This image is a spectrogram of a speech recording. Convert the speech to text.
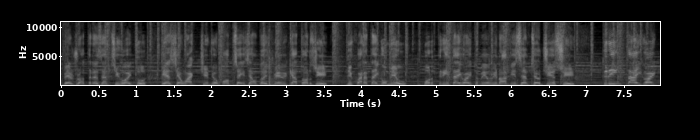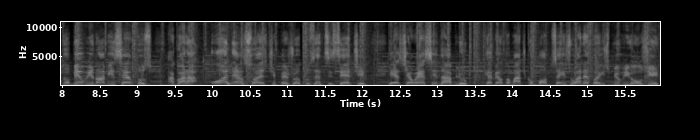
Peugeot 308. Esse é um Active 1.6, é um 2014 de 41 mil por 38.900. Eu disse 38.900. Agora, olha só este Peugeot 207. Este é o SW, câmbio automático 1.6, o ano é 2011,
